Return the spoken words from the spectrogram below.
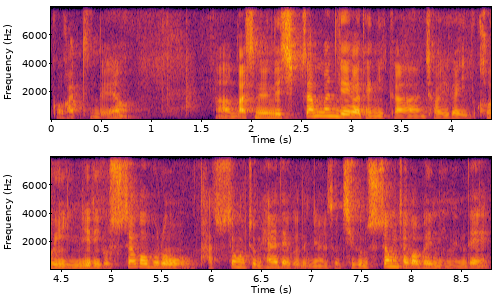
것 같은데요. 아, 말씀드렸는데 13만 개가 되니까 저희가 거의 일일이 이거 수작업으로 다 수정을 좀 해야 되거든요. 그래서 지금 수정 작업에는 있는데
